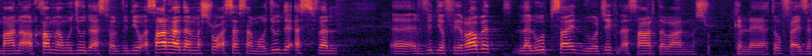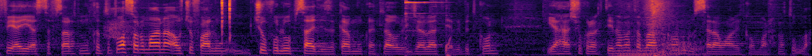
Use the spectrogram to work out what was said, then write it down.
معنا أرقامنا موجودة أسفل الفيديو. أسعار هذا المشروع أساسا موجودة أسفل آه، الفيديو في رابط للويب سايت بيورجيك الأسعار تبع المشروع كلياته. فإذا في أي استفسارات ممكن تتواصلوا معنا أو تشوفوا على تشوفوا الويب سايت إذا كان ممكن تلاقوا الإجابات يلي بدكم اياها شكرا كثير لما تابعتكم. والسلام عليكم ورحمة الله.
